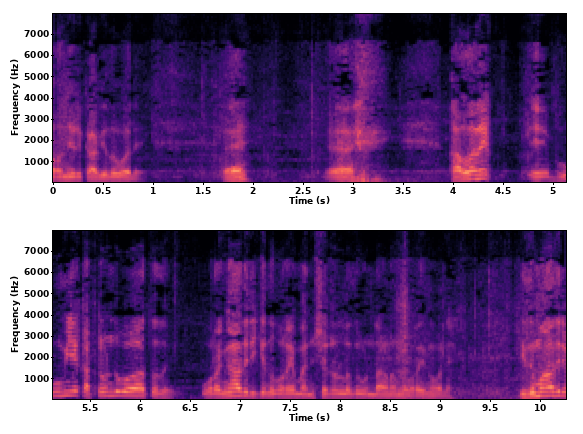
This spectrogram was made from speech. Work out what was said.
പറഞ്ഞൊരു കവിത പോലെ ഏ കള്ളനെ ഭൂമിയെ കട്ടുകൊണ്ട് പോകാത്തത് ഉറങ്ങാതിരിക്കുന്ന കുറെ മനുഷ്യരുള്ളത് കൊണ്ടാണെന്ന് പറയുന്ന പോലെ. ഇതുമാതിരി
